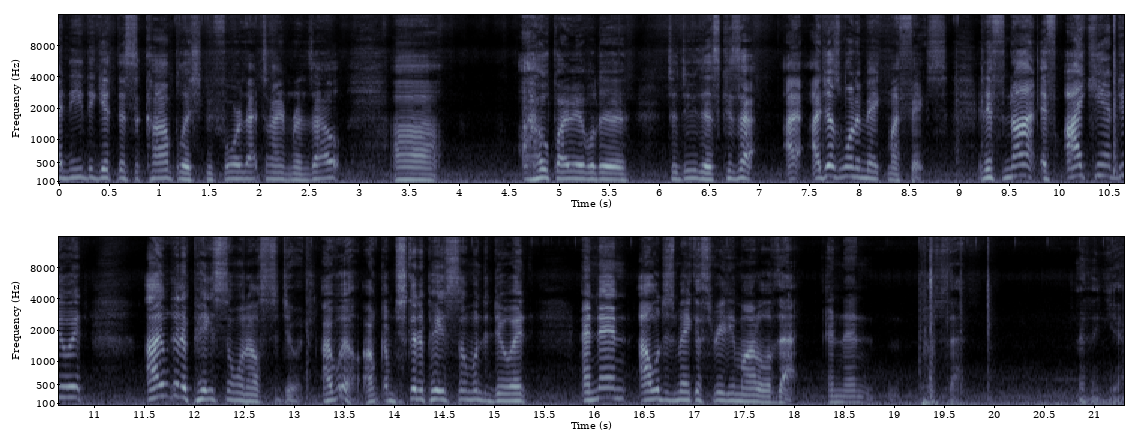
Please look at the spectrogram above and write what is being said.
I, need to get this accomplished before that time runs out. Uh, I hope I'm able to to do this because I, I, I just want to make my face. And if not, if I can't do it, I'm going to pay someone else to do it. I will. I'm, just going to pay someone to do it. And then I will just make a 3D model of that and then post that. I think, yeah.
